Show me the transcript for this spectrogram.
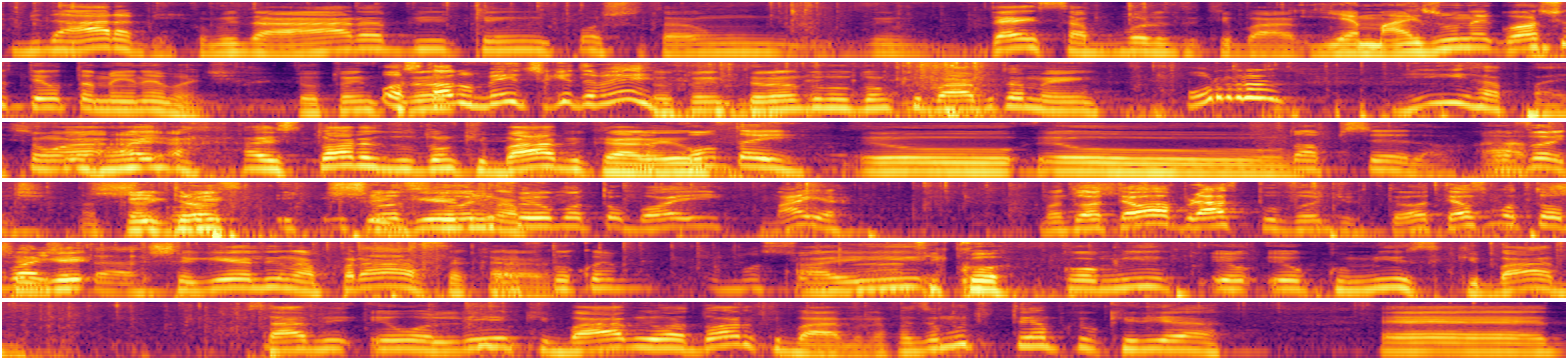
Comida árabe. Comida árabe tem, poxa, tá um, tem 10 sabores de kebab. E é mais um negócio teu também, né, Vande? Eu tô Pô, entrando, você tá no meio disso aqui também? eu tô entrando no Dom Kebab também. Porra! Ih, rapaz. Então, a, a- a história do Dom Kebab, cara, Não, eu, Conta aí. eu, eu, Top C, Léo. Ô, Vande, quem trouxe, e quem cheguei trouxe ali hoje na- foi o motoboy Maia. Mandou até um abraço pro Vande. Então, até os motoboys cheguei, já tá... cheguei ali na praça, O cara cara. ficou emocionado. Aí Ficou. comi, eu, eu comi esse kebab, sabe? Eu olhei o kebab, eu adoro kebab, né? Fazia muito tempo que eu queria é,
